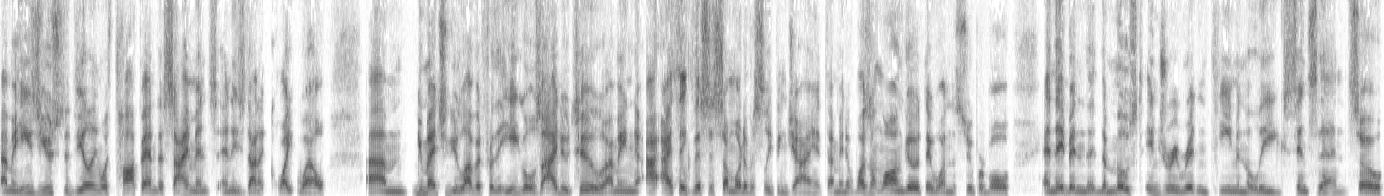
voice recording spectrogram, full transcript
I mean, he's used to dealing with top end assignments, and he's done it quite well. Um, you mentioned you love it for the Eagles. I do too. I mean, I, I, think this is somewhat of a sleeping giant. I mean, it wasn't long ago that they won the Super Bowl, and they've been the, the most injury ridden team in the league since then. So,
